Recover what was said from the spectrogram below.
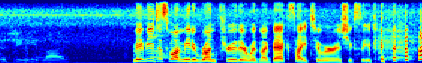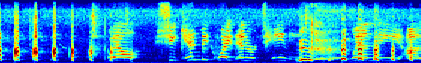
Does she eat live? Maybe you just want me to run through there with my backside to her and she see if. Well, she can be quite entertaining when the uh,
